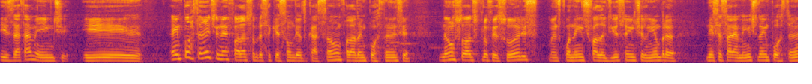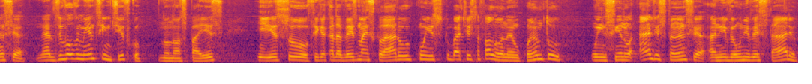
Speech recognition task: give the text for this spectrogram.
Exatamente. E é importante, né, falar sobre essa questão da educação, falar da importância não só dos professores, mas quando a gente fala disso, a gente lembra necessariamente da importância né, do desenvolvimento científico no nosso país. E isso fica cada vez mais claro com isso que o Batista falou, né? O quanto o ensino à distância a nível universitário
